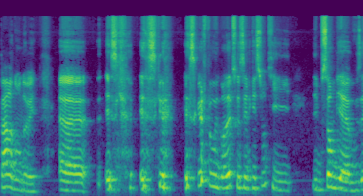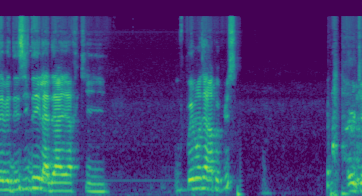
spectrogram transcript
Pardon Noé. Euh, est-ce, que, est, que, est que je peux vous demander, parce que c'est une question qui, il me semble, vous avez des idées là derrière qui... Vous pouvez m'en dire un peu plus? Ok,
